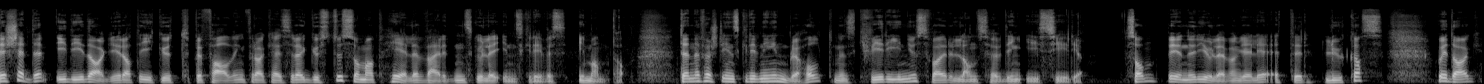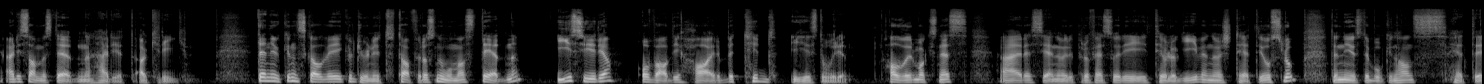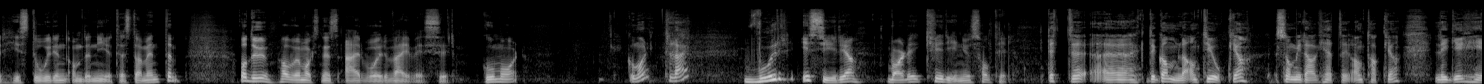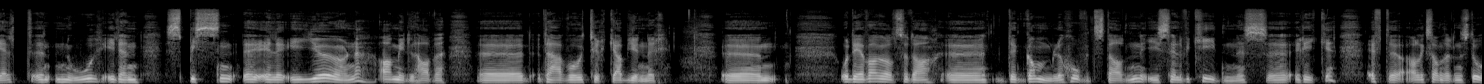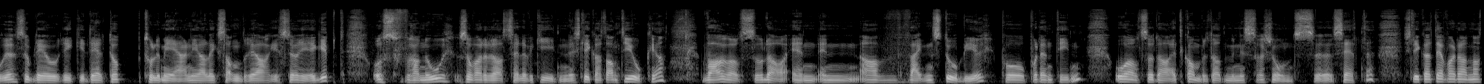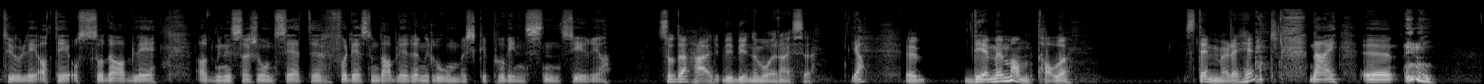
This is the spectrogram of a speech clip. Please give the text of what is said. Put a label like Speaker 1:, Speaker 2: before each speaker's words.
Speaker 1: Det skjedde i de dager at det gikk ut befaling fra keiser Augustus om at hele verden skulle innskrives i manntall. Denne første innskrivningen ble holdt mens Kvirinius var landshøvding i Syria. Sånn begynner juleevangeliet etter Lukas, og i dag er de samme stedene herjet av krig. Denne uken skal vi i Kulturnytt ta for oss noen av stedene i Syria, og hva de har betydd i historien. Halvor Moxnes er seniorprofessor i teologi ved Universitetet i Oslo. Den nyeste boken hans heter 'Historien om Det nye testamentet'. Og du, Halvor Moxnes, er vår veiviser. God morgen.
Speaker 2: God morgen til deg.
Speaker 1: Hvor i Syria var det Kvirinius holdt til?
Speaker 2: Dette, eh, Det gamle Antiokia, som i dag heter Antakya, ligger helt eh, nord i den spissen, eh, eller i hjørnet av Middelhavet, der hvor Tyrkia begynner. Og Det var jo altså da eh, det gamle hovedstaden i selvikidenes eh, rike. Etter Aleksander den store så ble jo riket delt opp. Ptolemeerne i Alexandria i Sør-Egypt. Og fra nord så var det da selvikidene. Slik at Antiokia var altså da en, en av verdens storbyer på, på, den tiden. Og altså da et gammelt administrasjonssete. Slik at det var da naturlig at det også da ble administrasjonssete for det som da ble den romerske provinsen Syria.
Speaker 1: Så det er her vi begynner vår reise?
Speaker 2: Ja.
Speaker 1: Eh, det med manntallet, stemmer det helt?
Speaker 2: Nei. Uh,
